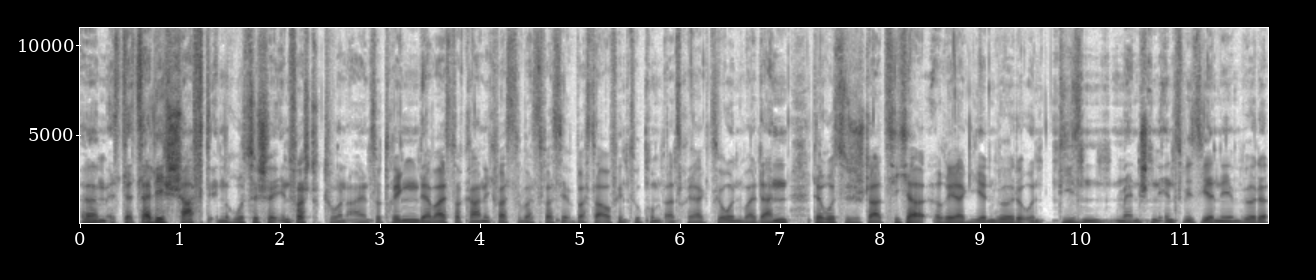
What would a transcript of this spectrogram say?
ähm, es tatsächlich schafft, in russische Infrastrukturen einzudringen. Der weiß doch gar nicht, was, was, was, was da auf ihn zukommt als Reaktion, weil dann der russische Staat sicher reagieren würde und diesen Menschen ins Visier nehmen würde,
